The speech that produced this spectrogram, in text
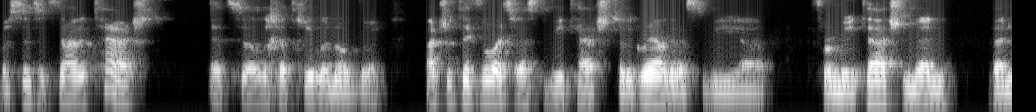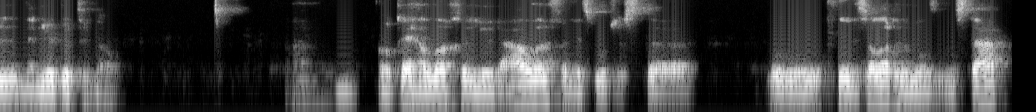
But since it's not attached, that's uh, no good. Actually, take the words. It has to be attached to the ground. It has to be uh, firmly attached, and then then then you're good to go. Um, okay, halacha yud aleph, and this will just uh, we'll, clear this all up, and then we'll, we'll stop.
